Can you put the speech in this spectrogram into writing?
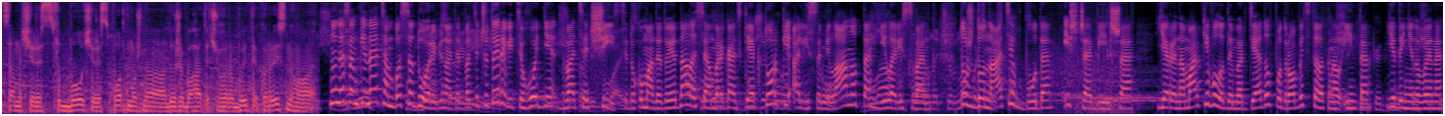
саме через футбол, через спорт можна дуже багато чого робити корисного. Ну на сам кінець амбасадорів Юнайтед 24 від сьогодні 26. До команди доєдналися американські акторки Аліса Мілано та Гіларі Свенк. Тож донатів буде іще більше. Ярина Марків, Володимир Дєдов, подробиць телеканал Інтер. Єдині новини.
